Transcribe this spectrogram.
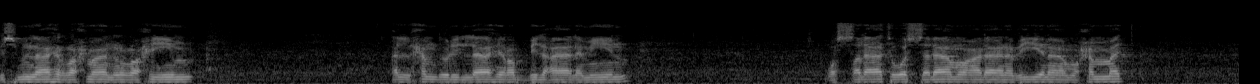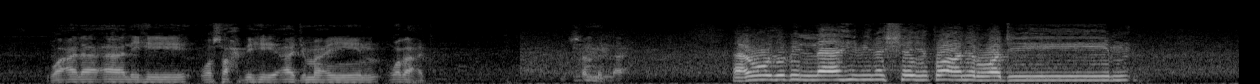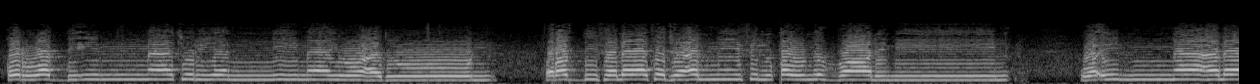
بسم الله الرحمن الرحيم. الحمد لله رب العالمين. والصلاة والسلام على نبينا محمد وعلى آله وصحبه أجمعين. وبعد. بسم الله. أعوذ بالله من الشيطان الرجيم. قل رب إما تريني ما يوعدون. رب فلا تجعلني في القوم الظالمين وإنا على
